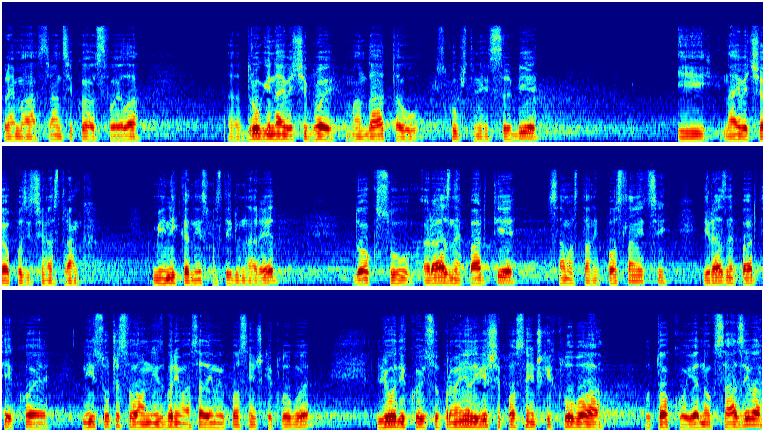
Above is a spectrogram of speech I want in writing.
prema stranci koja je osvojila drugi najveći broj mandata u Skupštini Srbije i najveća opozicijona stranka. Mi nikad nismo stigli na red, dok su razne partije, samostalni poslanici i razne partije koje nisu učestvovali na izborima, a sada imaju poslaničke klubove, ljudi koji su promenili više poslaničkih klubova u toku jednog saziva,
